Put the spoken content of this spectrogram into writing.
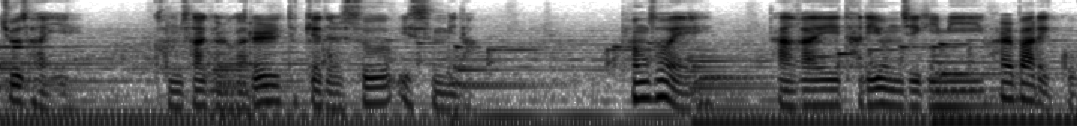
2주 사이에 검사 결과를 듣게 될 수 있습니다. 평소에 아가의 다리 움직임이 활발했고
